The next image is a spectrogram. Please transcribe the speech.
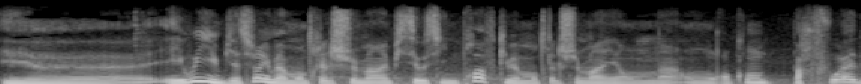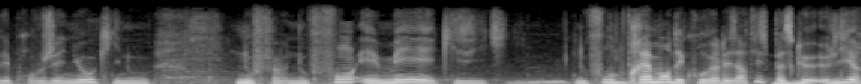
Et, euh, et oui, bien sûr, il m'a montré le chemin. Et puis c'est aussi une prof qui m'a montré le chemin. Et on, a- on rencontre parfois des profs géniaux qui nous, nous, nous font aimer et qui, qui nous font vraiment découvrir les artistes. Parce Mhm. que lire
